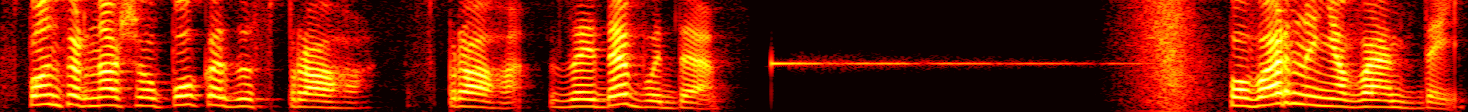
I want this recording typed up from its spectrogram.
Спонсор нашого показу Спрага. Спрага. Зайде вийде. Повернення Венздей.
